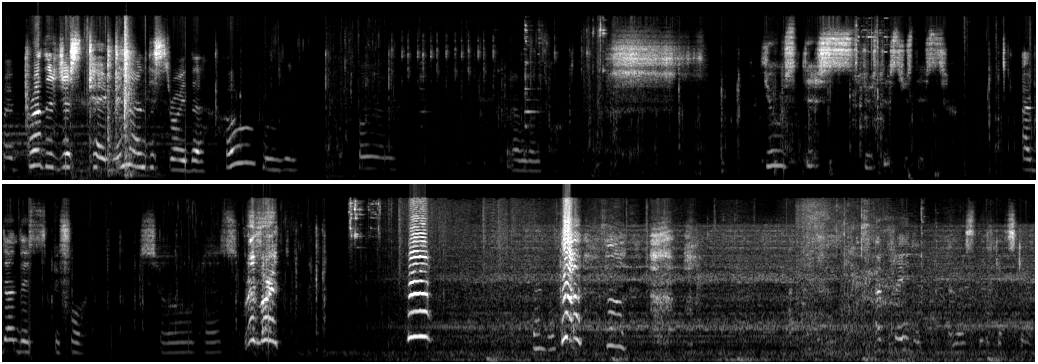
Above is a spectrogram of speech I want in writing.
My brother just came in and destroyed the whole movie. I'm gonna pause. Use this. Use this. Use this. I've done this before. So let's run for it! I played it and I still get scared.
